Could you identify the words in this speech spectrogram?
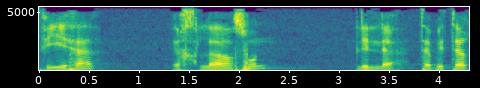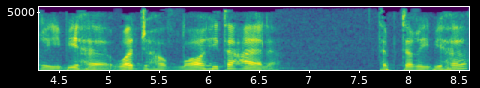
فيها إخلاص لله. تبتغي بها وجه الله تعالى. تبتغي بها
